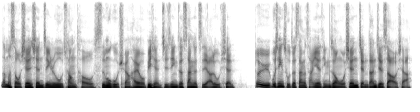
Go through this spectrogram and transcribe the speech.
那么首先先进入创投、私募股权还有避险基金这三个职涯路线。对于不清楚这三个产业的听众，我先简单介绍一下，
